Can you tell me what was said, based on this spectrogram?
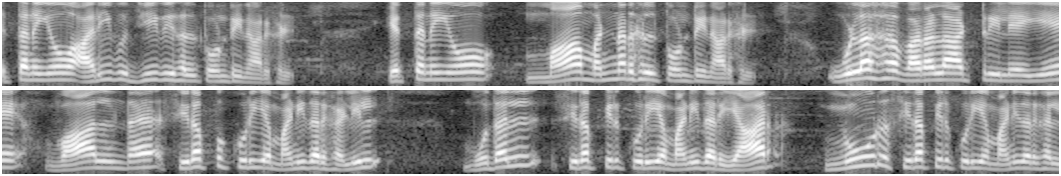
எத்தனையோ அறிவு ஜீவிகள் தோன்றினார்கள். எத்தனையோ மா மன்னர்கள் தோன்றினார்கள். உலக வரலாற்றிலேயே வாழ்ந்த சிறப்புக்குரிய மனிதர்களில் முதல் சிறப்பிற்குரிய மனிதர் யார்? நூறு சிறப்பிற்குரிய மனிதர்கள்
